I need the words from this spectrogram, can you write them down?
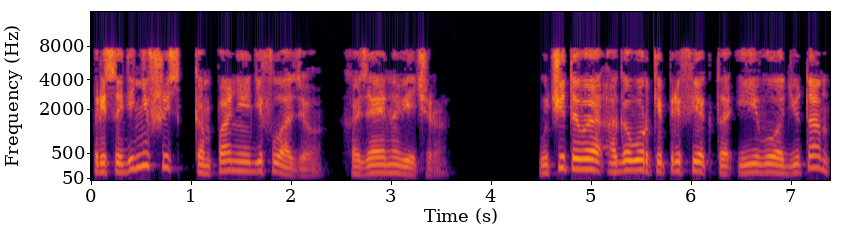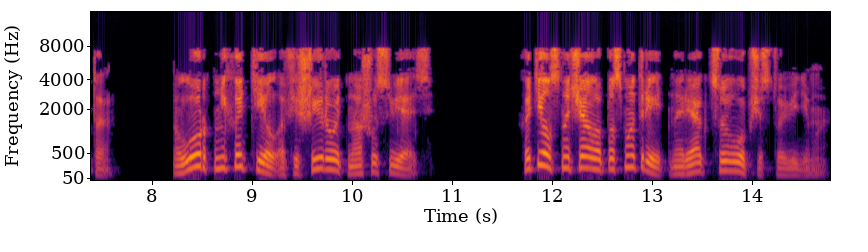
присоединившись к компании Дефлазио, хозяина вечера. Учитывая оговорки префекта и его адъютанта, лорд не хотел афишировать нашу связь. Хотел сначала посмотреть на реакцию общества, видимо.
